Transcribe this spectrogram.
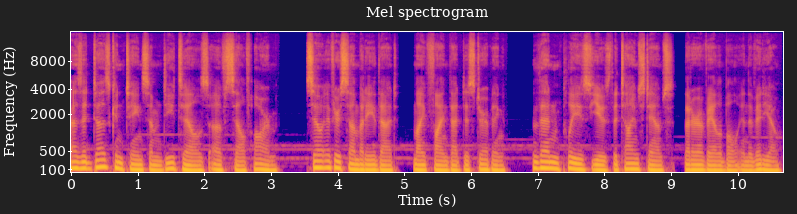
as it does contain some details of self harm. So if you're somebody that might find that disturbing, then please use the timestamps that are available in the video.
